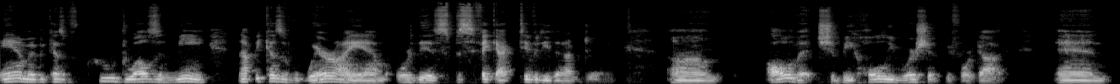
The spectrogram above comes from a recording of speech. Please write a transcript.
am and because of who dwells in me, not because of where I am or the specific activity that I'm doing. Um, all of it should be holy worship before God. And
